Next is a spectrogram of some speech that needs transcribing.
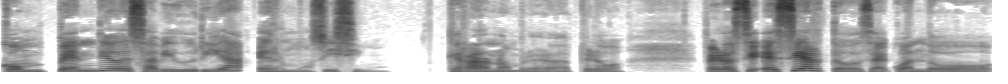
compendio de sabiduría hermosísimo. Qué raro nombre, ¿verdad? Pero, pero sí, es cierto, o sea, cuando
